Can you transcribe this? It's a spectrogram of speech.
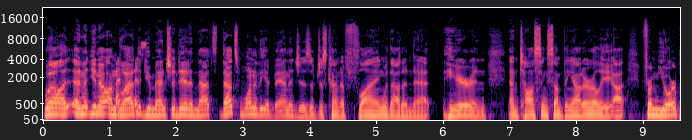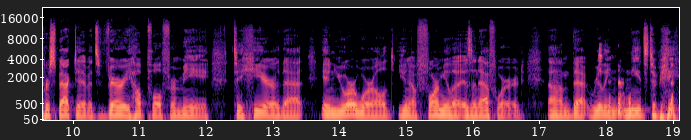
Well, and you know, I'm glad that you mentioned it, and that's that's one of the advantages of just kind of flying without a net here and and tossing something out early. Uh, from your perspective, it's very helpful for me to hear that in your world, you know, formula is an F word um, that really needs to be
